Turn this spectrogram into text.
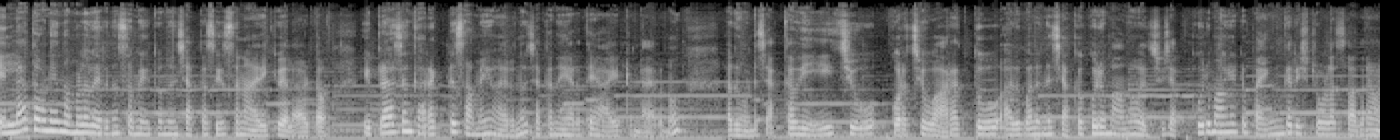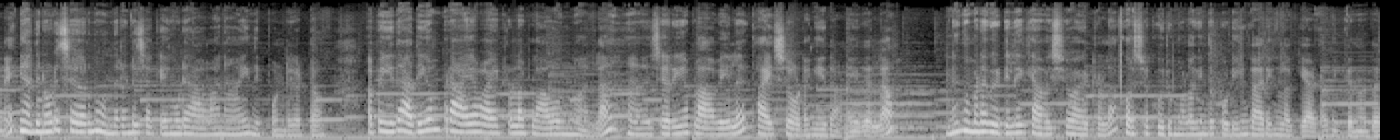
എല്ലാ തവണയും നമ്മൾ വരുന്ന സമയത്തൊന്നും ചക്ക സീസൺ ആയിരിക്കുമല്ല കേട്ടോ. ഇപ്രാവശ്യം കറക്റ്റ് സമയമായിരുന്നു. ചക്ക നേരത്തെ ആയിട്ടുണ്ടായിരുന്നു. അതുകൊണ്ട് ചക്ക വേവിച്ചു കുറച്ച് വറുത്തു അതുപോലെ തന്നെ ചക്കക്കുരു മാങ്ങ വെച്ചു. ചക്കക്കുരു മാങ്ങയൊക്കെ ഭയങ്കര ഇഷ്ടമുള്ള സാധനമാണ്. ഇനി അതിനോട് ചേർന്ന് ഒന്ന് രണ്ട് ചക്കയും കൂടി ആവാനായി നിപ്പുണ്ട് കേട്ടോ. അപ്പോൾ ഇത് അധികം പ്രായമായിട്ടുള്ള പ്ലാവൊന്നുമല്ല. ചെറിയ പ്ലാവയിൽ കായ്ച്ചു തുടങ്ങിയതാണ് ഇതെല്ലാം. പിന്നെ നമ്മുടെ വീട്ടിലേക്ക് ആവശ്യമായിട്ടുള്ള കുറച്ച് കുരുമുളകിന്റെ പൊടിയും കാര്യങ്ങളൊക്കെ ആയിട്ടോ നിൽക്കുന്നത്.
